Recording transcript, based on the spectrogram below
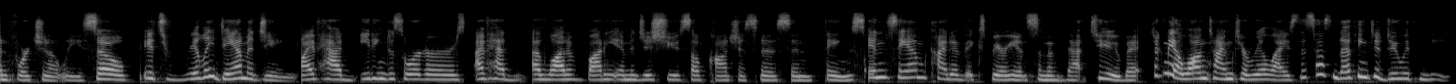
unfortunately. So it's really damaging. I've had eating disorders. I've had a lot of body image issues, self consciousness, and things. And Sam kind of experienced some of that too. But it took me a long time to realize this has nothing to do with me.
